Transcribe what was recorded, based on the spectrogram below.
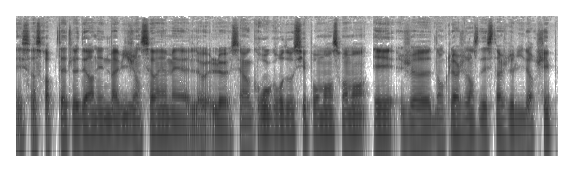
et ça sera peut-être le dernier de ma vie, j'en sais rien, mais le, c'est un gros gros dossier pour moi en ce moment. Et je, donc là, je lance des stages de leadership.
